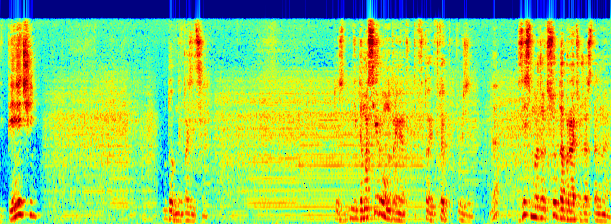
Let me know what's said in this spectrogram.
и печень. Удобная позиция. То есть не домассировал, например, в той, в той позе, да? Здесь можно все добрать уже остальное.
